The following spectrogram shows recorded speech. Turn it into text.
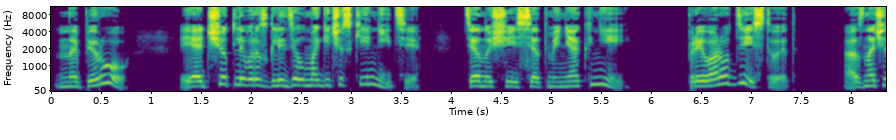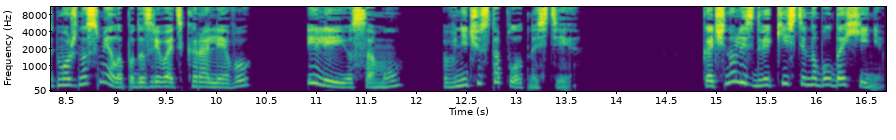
На перу я отчетливо разглядел магические нити, тянущиеся от меня к ней. Приворот действует, а значит, можно смело подозревать королеву или ее саму в нечистоплотности. Качнулись две кисти на балдахине,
